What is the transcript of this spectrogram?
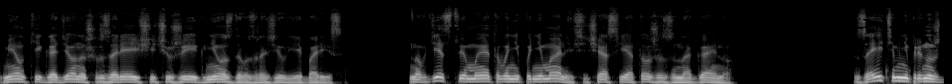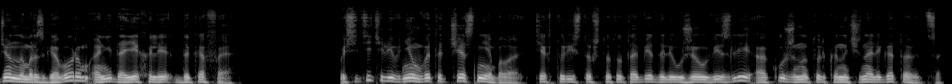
мелкий гаденыш, разоряющий чужие гнезда», — возразил ей Борис. Но в детстве мы этого не понимали, сейчас я тоже за Нагайну. За этим непринужденным разговором они доехали до кафе. Посетителей в нем в этот час не было. Тех туристов, что тут обедали, уже увезли, а к ужину только начинали готовиться.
